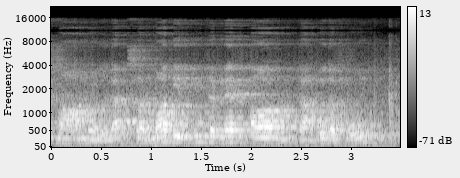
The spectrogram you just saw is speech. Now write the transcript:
تسمعوا عنه ولا لأ. سرمادي الإنترنت arm بتاع فودافون آه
